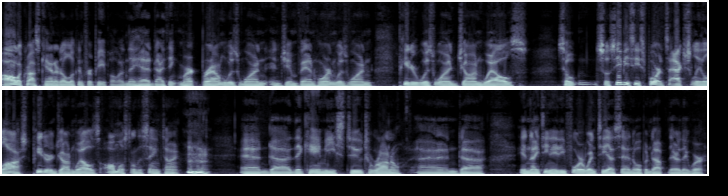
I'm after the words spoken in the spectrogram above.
all across Canada looking for people, and they had, I think, Mark Brown was one, and Jim Van Horne was one, Peter was one, John Wells. So, so CBC Sports actually lost Peter and John Wells almost on the same time, mm-hmm. And uh, they came east to Toronto, and uh, in 1984 when TSN opened up, there they were.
